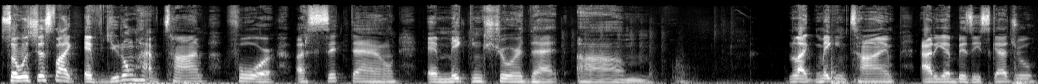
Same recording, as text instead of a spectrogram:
So it's just like if you don't have time for a sit down and making sure that um like making time out of your busy schedule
